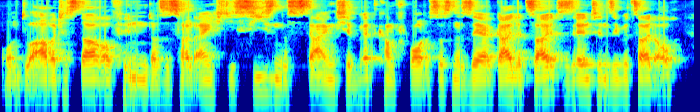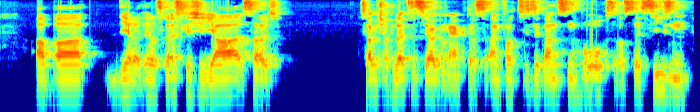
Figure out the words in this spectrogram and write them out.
und du arbeitest darauf hin, dass es halt eigentlich die Season, das ist der eigentliche Wettkampfsport, ist das eine sehr geile Zeit, sehr intensive Zeit auch, aber die, das restliche Jahr ist halt, das habe ich auch letztes Jahr gemerkt, dass einfach diese ganzen Hochs aus der Season,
